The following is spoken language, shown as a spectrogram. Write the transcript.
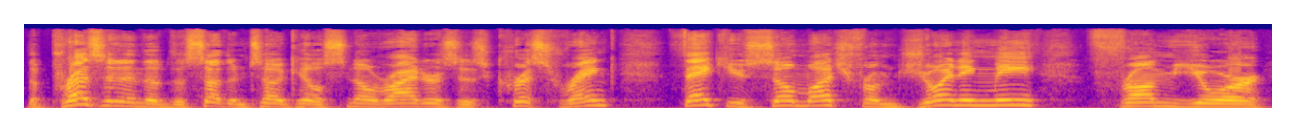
The president of the Southern Tug Hill Sno-Riders is Chris Rinck. Thank you so much from joining me from your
